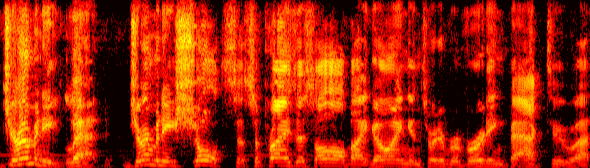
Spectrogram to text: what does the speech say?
Germany led? Germany Scholz surprised us all by going and sort of reverting back to uh,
